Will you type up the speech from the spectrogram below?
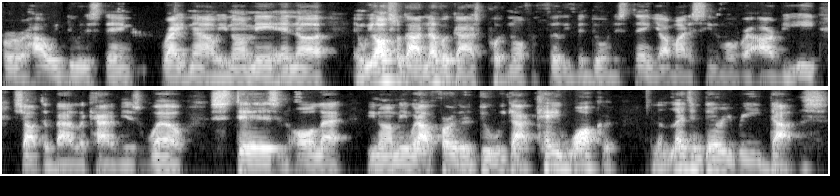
for how we do this thing right now, you know what I mean? And uh and we also got another guys putting on for Philly, been doing this thing. Y'all might have seen him over at RBE. Shout out to Battle Academy as well, Stiz and all that. You know what I mean? Without further ado, we got K Walker and the legendary Reed Dollaz.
